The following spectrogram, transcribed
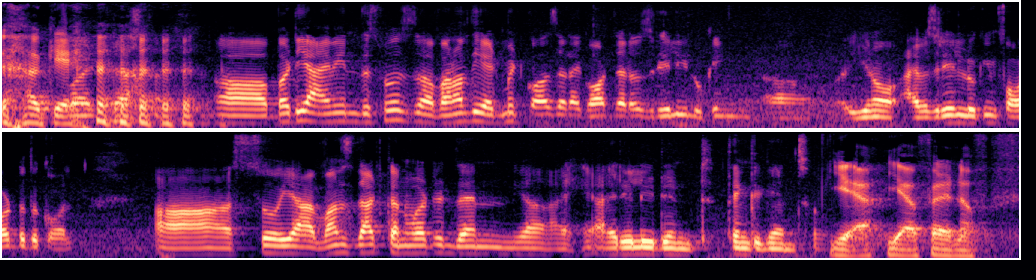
okay. But, uh, uh, but yeah, I mean, this was uh, one of the admit calls that I got that I was really looking, uh, you know, I was really looking forward to the call. Uh, so yeah, once that converted, then yeah, I, I really didn't think again. So yeah, yeah, fair enough.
